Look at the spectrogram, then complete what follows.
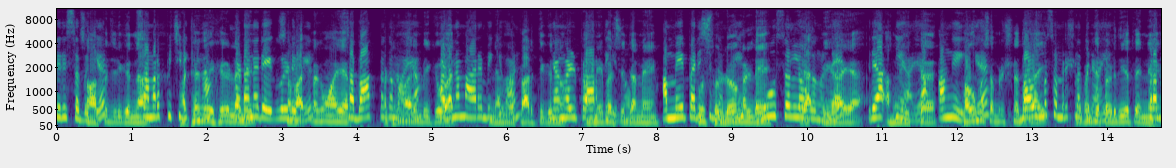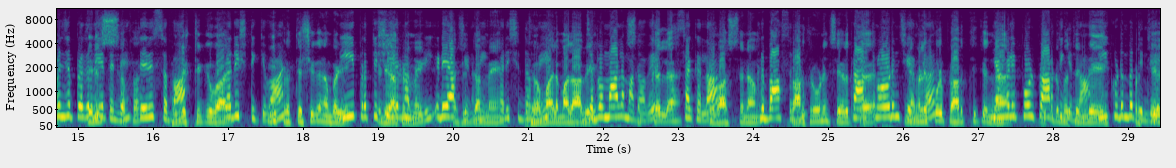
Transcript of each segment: തിരുസഭയ്ക്ക് സമർപ്പിച്ചിരിക്കുന്ന മേൽ സഭാത്മകമായ പഠനം ആരംഭിക്കുവാൻ ഞങ്ങൾ പ്രാർത്ഥിക്കുന്നു. അമ്മേ പരിശുദ്ധമേ ഭൂസ്വർലോകങ്ങളുടെ രാജ്ഞിയായ അങ്ങേക്ക് ഭൗമ സംരക്ഷണത്തിനായി പ്രപഞ്ച പ്രകൃതിയെ തന്നെ തിരുസഭ പ്രതിഷ്ഠിക്കുവാൻ ഈ പ്രത്യക്ഷീകരണം വഴി ഇടയാക്കണമേ. പരിശുദ്ധമേ ജപമാല മാതാവേ സകല കൃപാസനം പ്രാർത്ഥനയോടും ചേർത്ത് പ്രാർത്ഥനയോടും ചേർത്ത് ഞങ്ങളിപ്പോൾ പ്രാർത്ഥിക്കുന്ന ഞങ്ങളിപ്പോൾ പ്രാർത്ഥിക്കുന്ന ഈ കുടുംബത്തിന്റെ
